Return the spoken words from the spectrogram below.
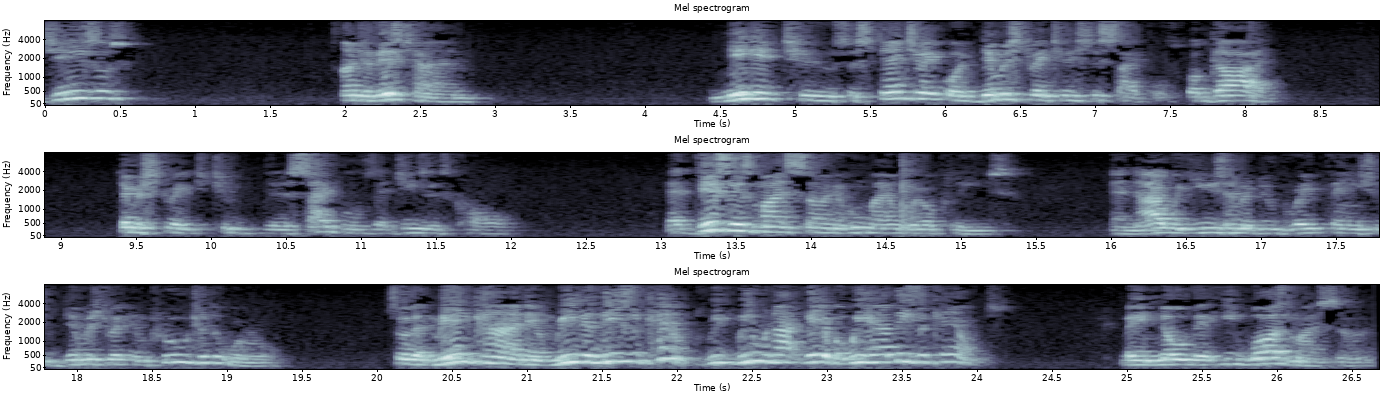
Jesus, unto this time, needed to substantiate or demonstrate to his disciples, or God demonstrates to the disciples that Jesus called, that this is my son in whom I am well pleased. And I will use him to do great things to demonstrate and prove to the world so that mankind, in reading these accounts, we, we were not there, but we have these accounts, may know that he was my son.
